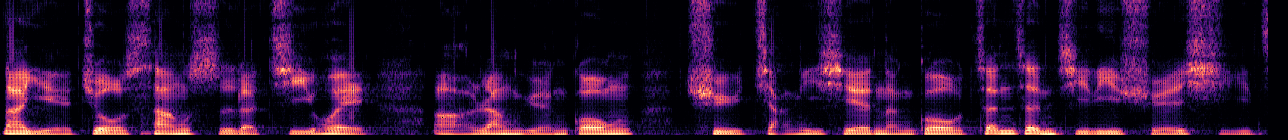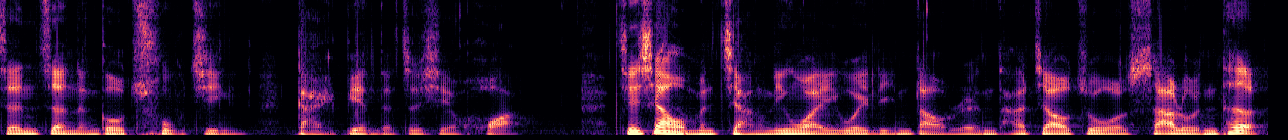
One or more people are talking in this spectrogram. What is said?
那也就丧失了机会啊，让员工去讲一些能够真正激励学习、真正能够促进改变的这些话。接下来我们讲另外一位领导人，他叫做沙伦特。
